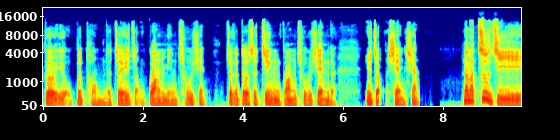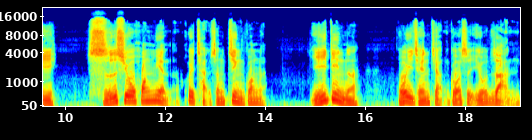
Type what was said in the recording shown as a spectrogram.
各有不同的这一种光明出现，这个都是净光出现的一种现象。那么自己实修方面呢，会产生净光啊，一定呢。我以前讲过，是有染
